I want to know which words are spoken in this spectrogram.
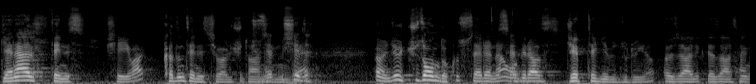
genel tenis şeyi var. Kadın tenisçi var 3 tane. 377. Önce 319 Serena. Serena. O biraz cepte gibi duruyor. Özellikle zaten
